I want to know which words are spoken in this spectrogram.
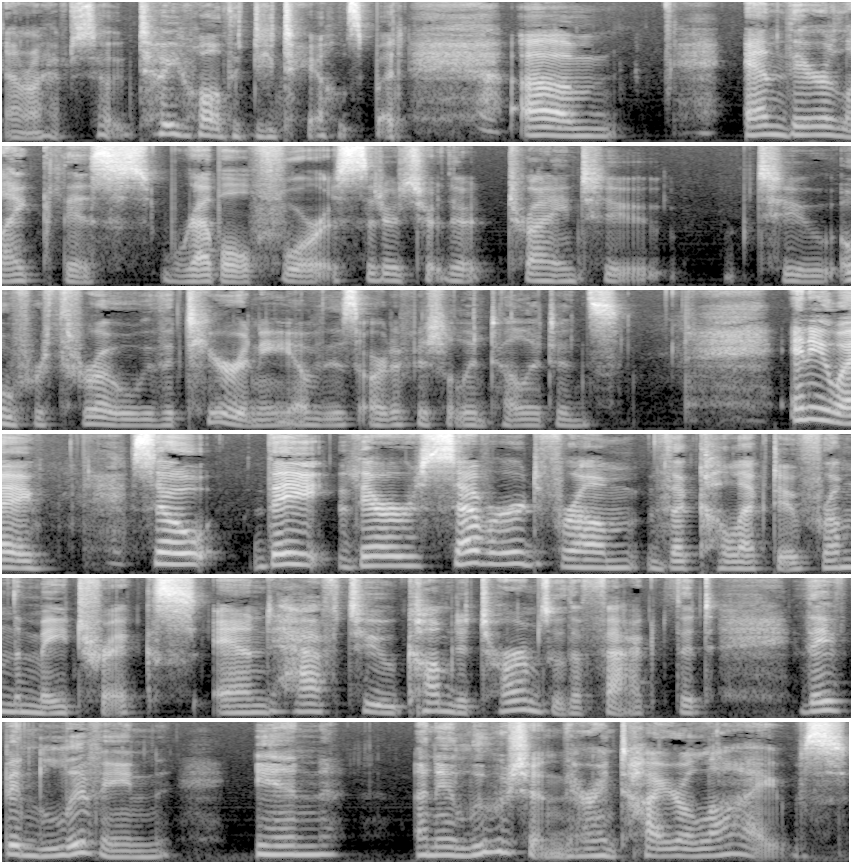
I don't have to tell, tell you all the details, but um, and they're like this rebel force that are they're trying to to overthrow the tyranny of this artificial intelligence. Anyway, so they they're severed from the collective, from the matrix, and have to come to terms with the fact that they've been living in an illusion their entire lives.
